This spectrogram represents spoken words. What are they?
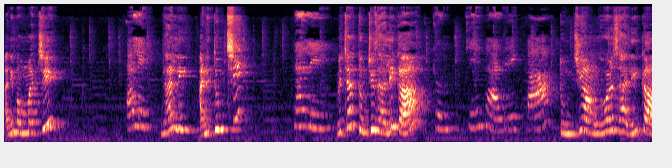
आणि मम्माची? झाली. आणि तुमची? विचार तुमची झाली का? तुमची आंघोळ झाली का?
